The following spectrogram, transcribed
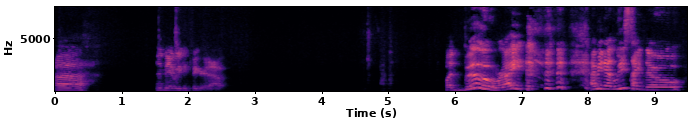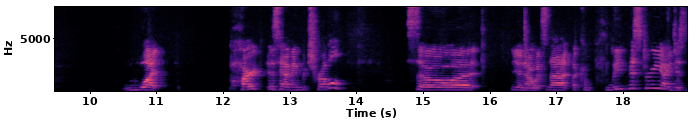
Uh, and maybe we can figure it out. But boo, right? I mean, at least I know what part is having trouble. So, uh, you know, it's not a complete mystery. I just,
